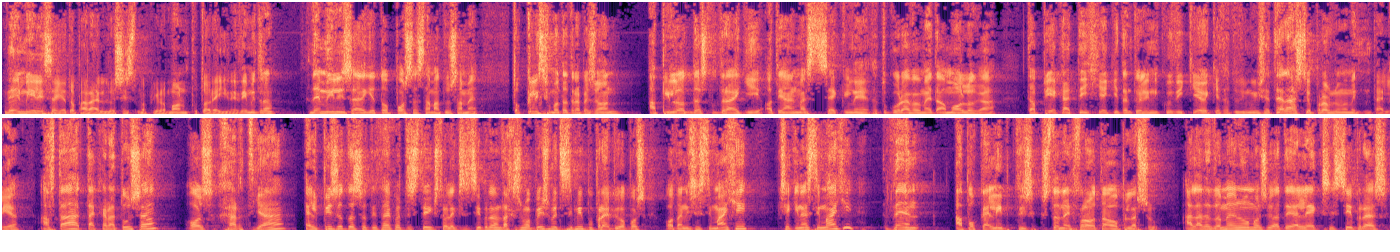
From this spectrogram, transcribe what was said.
Δεν μίλησα για το παράλληλο σύστημα πληρωμών που τώρα έγινε Δήμητρα. Δεν μίλησα για το πώς θα σταματούσαμε το κλείσιμο των τραπεζών, απειλώντας τον Τράγκη ότι αν μας τις έκλεινε θα του κουράβαμε τα ομόλογα τα οποία κατήχε και ήταν του ελληνικού δικαίου και θα του δημιούργησε τεράστιο πρόβλημα με την Ιταλία. Αυτά τα κρατούσα ως χαρτιά, ελπίζοντας ότι θα έχω τη στήριξη στο λέξη Τσίπρα να τα χρησιμοποιήσουμε τη στιγμή που πρέπει. Όπως όταν είσαι στη μάχη, ξεκινάς τη μάχη, δεν αποκαλύπτεις στον εχθρό τα όπλα σου. Αλλά δεδομένου όμως ότι η Αλέξης Τσίπρας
